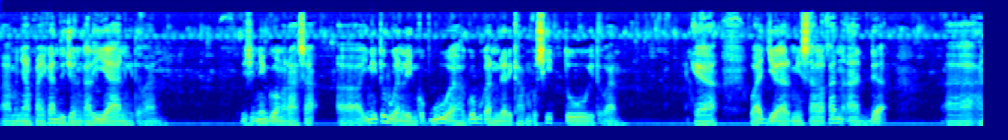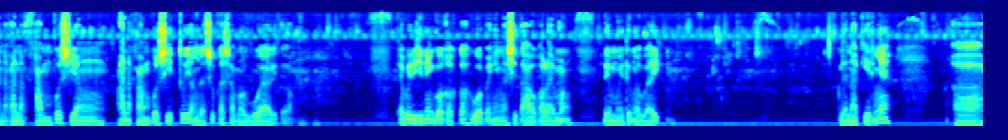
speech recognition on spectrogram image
uh, menyampaikan tujuan kalian gitu kan. Di sini gue ngerasa uh, ini tuh bukan lingkup gue gue bukan dari kampus itu gitu kan. Ya wajar misalkan ada uh, anak-anak uh, kampus yang anak kampus itu yang nggak suka sama gue gitu. Tapi di sini gue kekeh gue pengen ngasih tahu kalau emang demo itu nggak baik. Dan akhirnya uh, eh,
